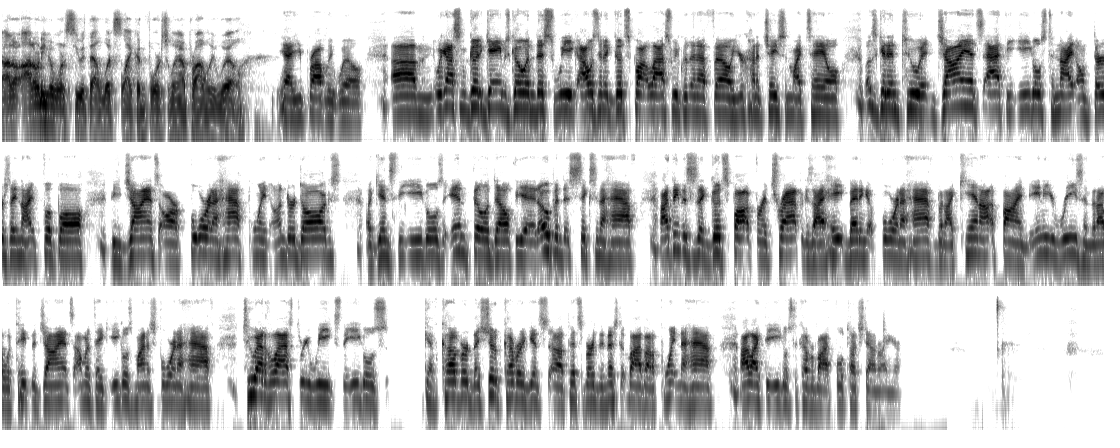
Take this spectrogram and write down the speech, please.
I don't. I don't even want to see what that looks like. Unfortunately, I probably will. Yeah, you probably will. Um, we got some good games going this week. I was in a good spot last week with NFL. You're kind of chasing my tail. Let's get into it. Giants at the Eagles tonight on Thursday Night Football. The Giants are four and a half point underdogs against the Eagles in Philadelphia. It opened at six and a half. I think this is a good spot for a trap because I hate betting at four and a half, but I cannot find any reason that I would take the Giants. I'm going to take Eagles minus four and a half. Two out of the last three weeks, the Eagles have covered. They should have covered against uh, Pittsburgh. They missed it by about a point and a half. I like the Eagles to cover by a full touchdown right here.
